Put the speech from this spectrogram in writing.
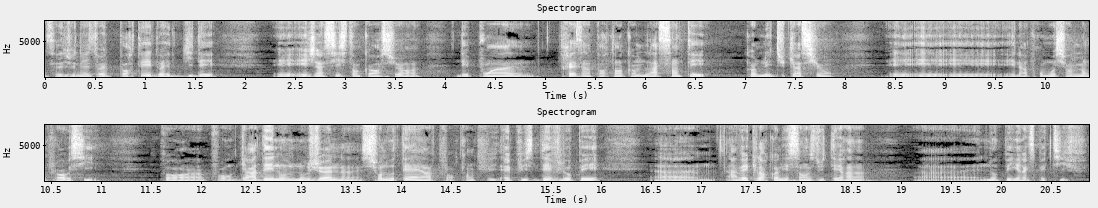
cette jeunesse doit être portée, doit être guidée. Et j'insiste encore sur des points très importants comme la santé, comme l'éducation et, la promotion de l'emploi aussi, pour, pour garder nos, jeunes sur nos terres, pour qu'elles puissent, développer euh, avec leur connaissance du terrain euh, nos pays respectifs.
